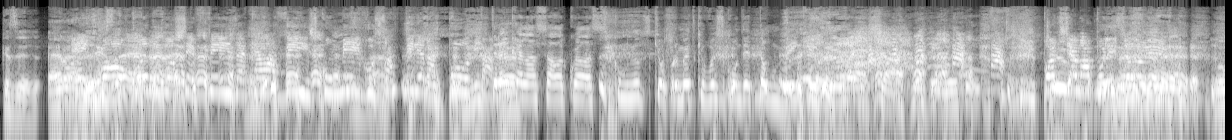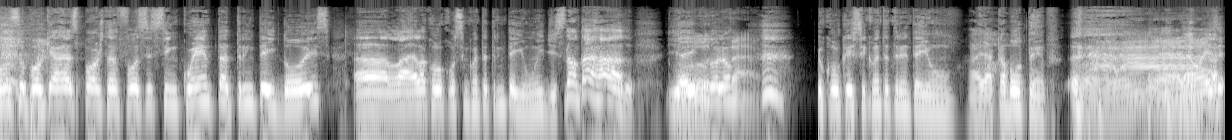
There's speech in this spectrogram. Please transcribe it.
Quer dizer, eram É amigos. igual quando você fez aquela vez comigo, sua filha da Me puta! tranca na sala com ela cinco minutos que eu prometo que eu vou esconder tão bem que ninguém vai achar. Pode chamar a polícia no livro! Vamos supor que a resposta fosse 50-32. ah, lá ela colocou 50-31 e disse, não, tá errado. E aí quando olhou, Puta. eu coloquei 50-31. Aí acabou o tempo. É, não, mas-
